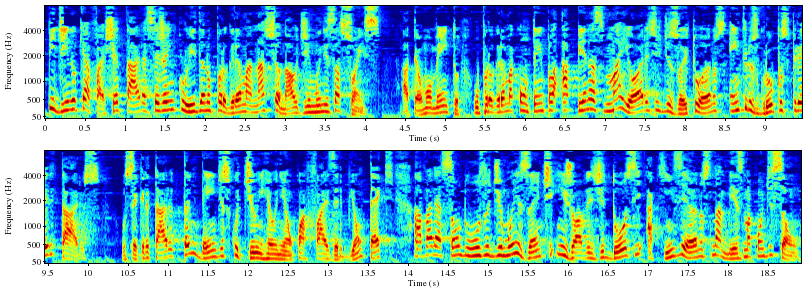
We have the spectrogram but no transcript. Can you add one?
pedindo que a faixa etária seja incluída no Programa Nacional de Imunizações. Até o momento, o programa contempla apenas maiores de 18 anos entre os grupos prioritários. O secretário também discutiu em reunião com a Pfizer BioNTech a avaliação do uso de imunizante em jovens de 12 a 15 anos na mesma condição.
